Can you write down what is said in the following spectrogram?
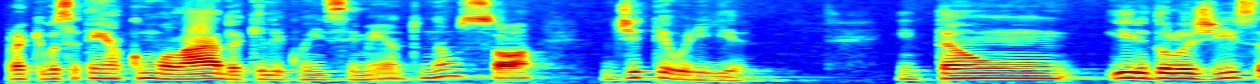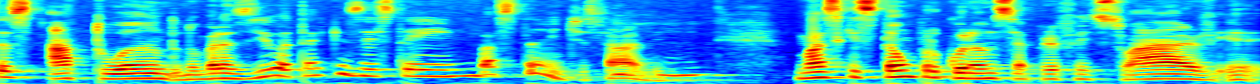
para que você tenha acumulado aquele conhecimento não só de teoria. Então, iridologistas atuando no Brasil até que existem bastante, sabe? Uhum. Mas que estão procurando se aperfeiçoar, eh,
